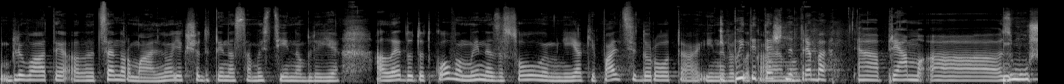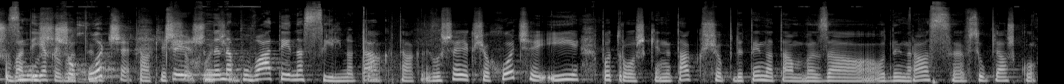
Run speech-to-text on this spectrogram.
блювати, але це нормально, якщо дитина самостійно блює. Але додатково ми не засовуємо ніякі пальці до рота і не І пити теж не треба а, прям а, змушувати, Змушувати. якщо хоче, Так, чи якщо ж не напувати насильно, так? Так, так, лише якщо хоче і потрошки, не так, щоб дитина там за один раз всю пляшку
